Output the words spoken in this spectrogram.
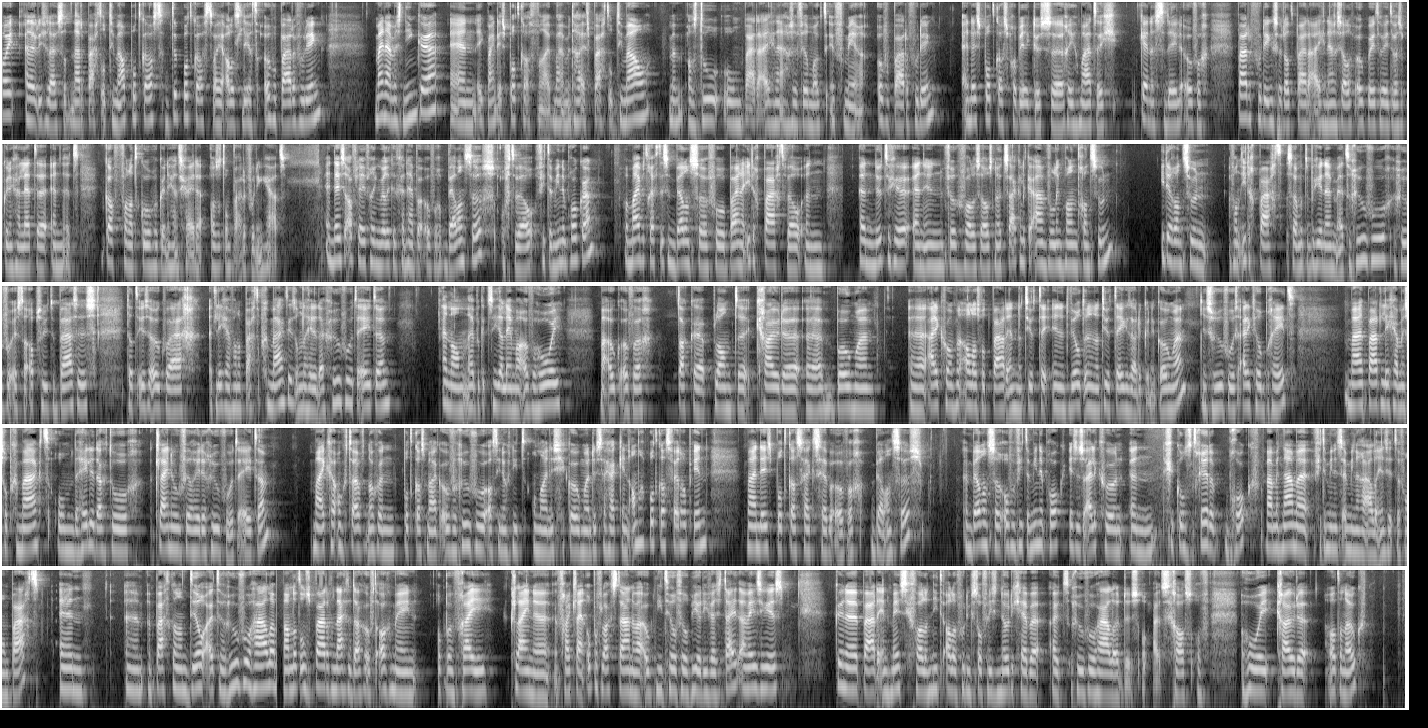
Hoi en leuk dat je luistert naar de Paard Optimaal podcast. De podcast waar je alles leert over paardenvoeding. Mijn naam is Nienke en ik maak deze podcast vanuit mijn bedrijf Paard Optimaal. Met als doel om paardeneigenaren zoveel mogelijk te informeren over paardenvoeding. En deze podcast probeer ik dus uh, regelmatig kennis te delen over paardenvoeding, zodat paardeneigenaren zelf ook beter weten waar ze op kunnen gaan letten en het kaf van het koren kunnen gaan scheiden als het om paardenvoeding gaat. In deze aflevering wil ik het gaan hebben over balancers, oftewel vitaminebrokken. Wat mij betreft is een balancer voor bijna ieder paard wel een, een nuttige en in veel gevallen zelfs noodzakelijke aanvulling van een rantsoen. Ieder rantsoen van ieder paard zou moeten beginnen met ruwvoer. Ruwvoer is de absolute basis. Dat is ook waar het lichaam van een paard op gemaakt is om de hele dag ruwvoer te eten. En dan heb ik het niet alleen maar over hooi, maar ook over takken, planten, kruiden, uh, bomen, uh, eigenlijk gewoon van alles wat paarden in, natuur in het wild en de natuur tegen zouden kunnen komen. Dus ruwvoer is eigenlijk heel breed. Maar het paardenlichaam is opgemaakt om de hele dag door kleine hoeveelheden ruwvoer te eten. Maar ik ga ongetwijfeld nog een podcast maken over ruwvoer als die nog niet online is gekomen. Dus daar ga ik in een andere podcast verder op in. Maar in deze podcast ga ik het hebben over balancers. Een balancer of een vitaminebrok is dus eigenlijk gewoon een geconcentreerde brok... waar met name vitamines en mineralen in zitten voor een paard. En um, een paard kan een deel uit een ruwvoer halen. Maar omdat onze paarden vandaag de dag over het algemeen op een vrij, kleine, vrij klein oppervlak staan... waar ook niet heel veel biodiversiteit aanwezig is... kunnen paarden in de meeste gevallen niet alle voedingsstoffen die ze nodig hebben uit ruwvoer halen. Dus uit gras of hooi, kruiden, wat dan ook.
